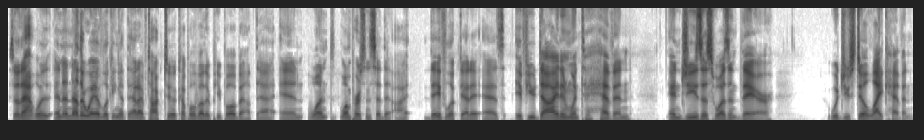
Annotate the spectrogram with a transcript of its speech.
so that was and another way of looking at that. I've talked to a couple of other people about that, and one one person said that I they've looked at it as if you died and went to heaven, and Jesus wasn't there, would you still like heaven?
